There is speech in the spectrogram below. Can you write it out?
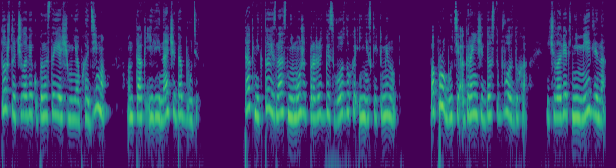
то, что человеку по-настоящему необходимо, он так или иначе добудет. Так никто из нас не может прожить без воздуха и несколько минут. Попробуйте ограничить доступ воздуха, и человек немедленно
